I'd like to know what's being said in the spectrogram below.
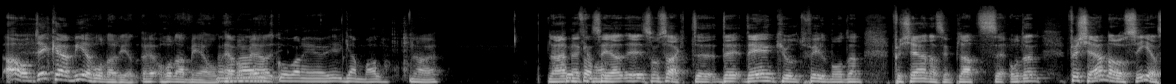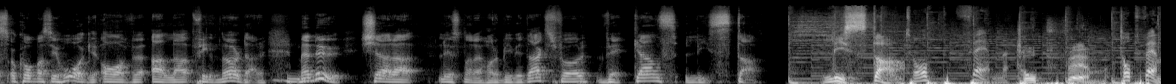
Ja, det kan jag mer hålla, red, äh, hålla med om. Men den här jag, utgåvan är gammal. nej. Nej, men jag kan säga, eh, som sagt, eh, det, det är en kultfilm och den förtjänar sin plats. eh, Och den förtjänar att ses och kommas ihåg av alla filmnördar. Mm. Men nu, kära lyssnare, har det blivit dags för veckans lista. Lista. Topp 5. Topp 5.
